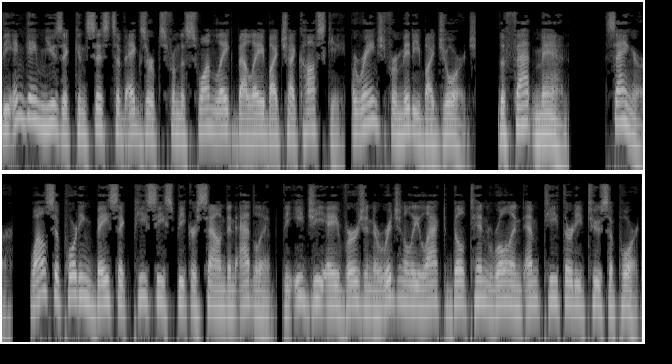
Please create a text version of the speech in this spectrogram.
The in-game music consists of excerpts from the Swan Lake Ballet by Tchaikovsky, arranged for MIDI by George, the Fat Man, Sanger. While supporting basic PC speaker sound and AdLib, the EGA version originally lacked built-in Roland MT32 support.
